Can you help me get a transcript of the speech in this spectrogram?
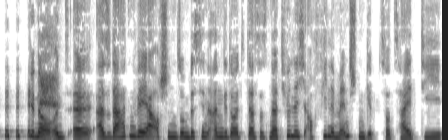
genau und äh, also da hatten wir ja auch schon so ein bisschen angedeutet, dass es natürlich auch viele Menschen gibt zurzeit, die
